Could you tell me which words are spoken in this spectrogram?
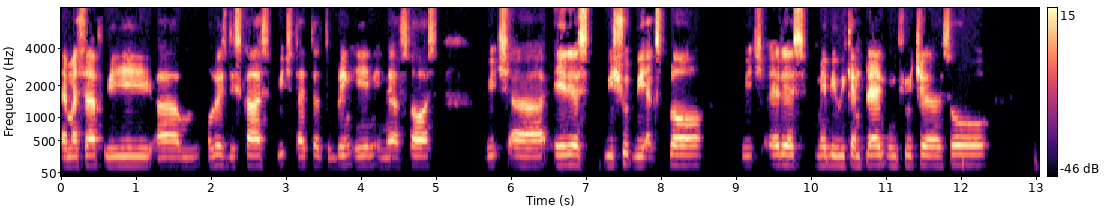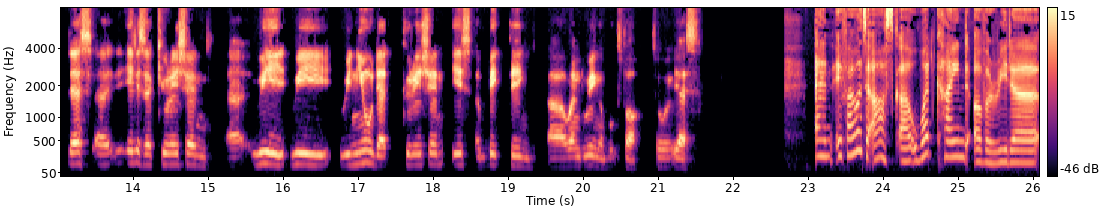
and myself, we um, always discuss which title to bring in in the stores, which uh, areas we should we explore, which areas maybe we can plan in future. So there's uh, it is a curation. Uh, we we we knew that curation is a big thing uh, when doing a bookstore. So yes. And if I were to ask, uh, what kind of a reader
